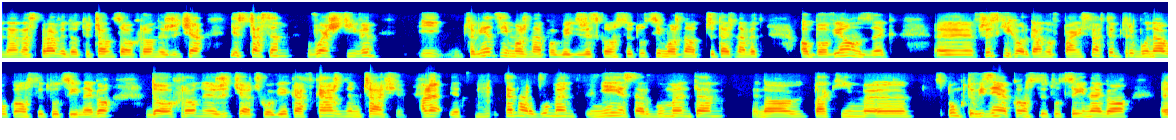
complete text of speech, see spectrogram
na, na sprawy dotyczące ochrony życia jest czasem właściwym i co więcej, można powiedzieć, że z konstytucji można odczytać nawet obowiązek e, wszystkich organów państwa, w tym Trybunału Konstytucyjnego, do ochrony życia człowieka w każdym czasie. Ale Więc ten argument nie jest argumentem no, takim e, z punktu widzenia konstytucyjnego e,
